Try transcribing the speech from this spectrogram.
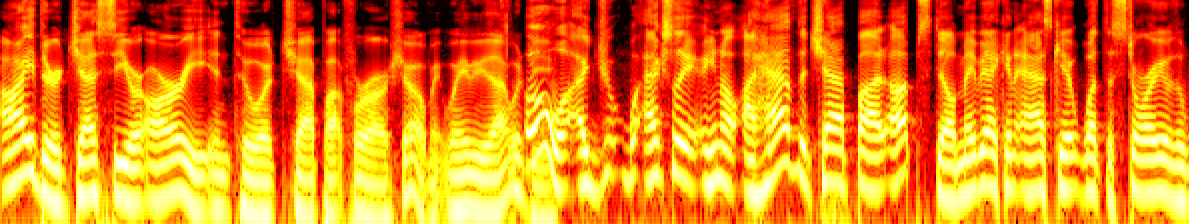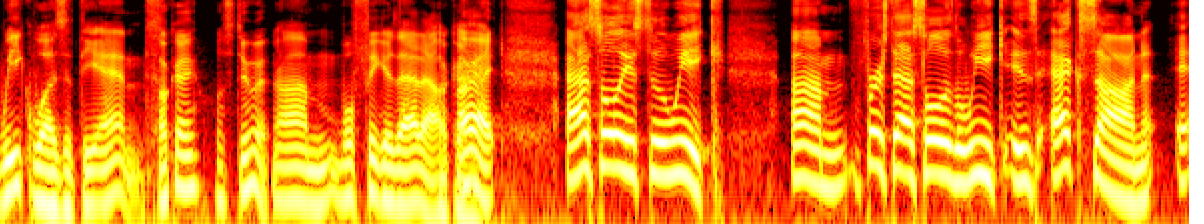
either Jesse or Ari into a chatbot for our show? Maybe that would be. Oh, I, well, actually, you know, I have the chatbot up still. Maybe I can ask it what the story of the week was at the end. okay, let's do it. Um, we'll figure that out. Okay. All right. Assholiest of the week. Um, first asshole of the week is Exxon eh,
